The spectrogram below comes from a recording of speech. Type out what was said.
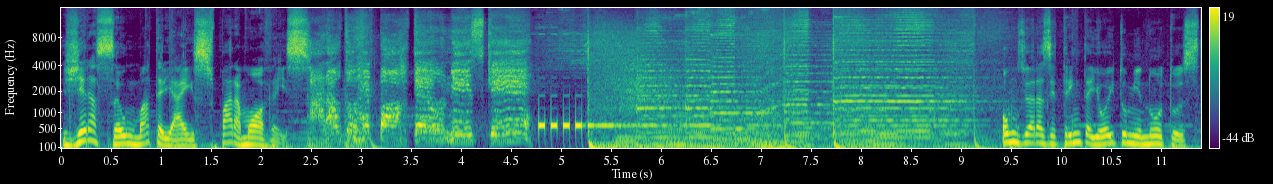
Geração Materiais para Móveis. Arauto Repórter Uniski. Onze horas e 38 minutos.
